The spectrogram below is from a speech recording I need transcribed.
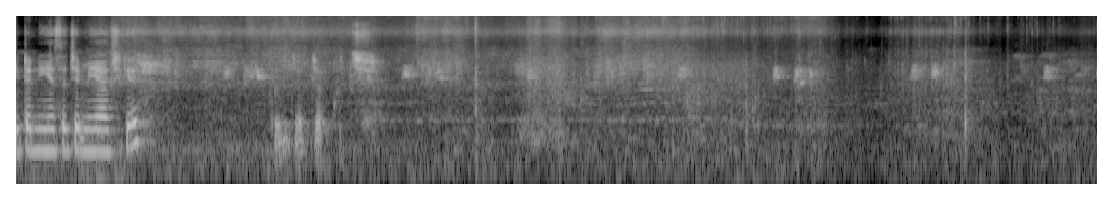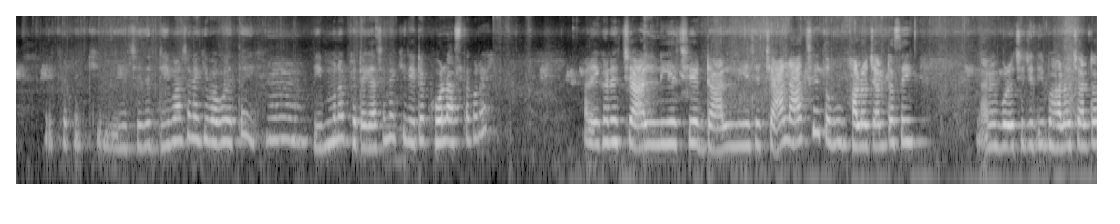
এটা নিয়ে এসেছে মেয়ে আজকে। করছে। এখানে কি নিয়েছে? যে ডিম আছে নাকি বাবু এতেই? ডিম মনে ফেটে গেছে নাকি? এটা খোল আস্তে করে। আর এখানে চাল নিয়েছে ডাল নিয়েছে। চাল আছে তবু ভালো চালটা সেই আমি বলেছি যদি ভালো চালটা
